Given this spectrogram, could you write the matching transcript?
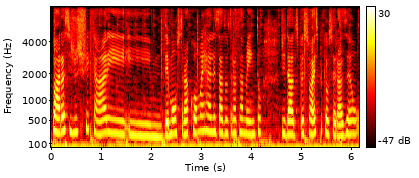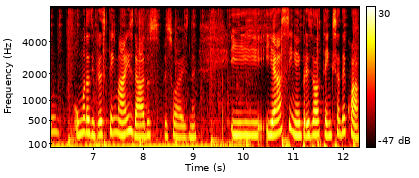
para se justificar e, e, demonstrar como é realizado o tratamento de dados pessoais, porque o Serasa é um, uma das empresas que tem mais dados pessoais, né? E, e é assim, a empresa ela tem que se adequar.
